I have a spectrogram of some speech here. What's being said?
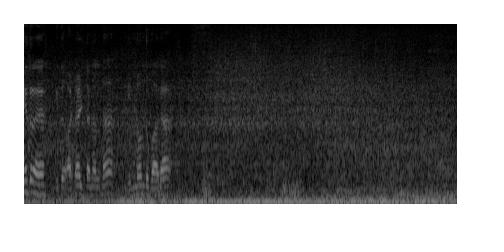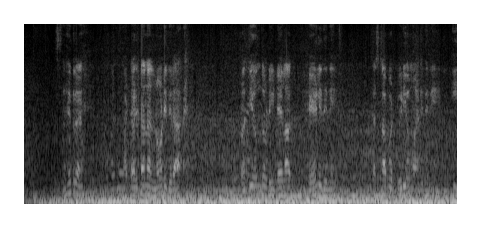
ಸ್ನೇಹಿತರೆ, ಇದು ಅಟಲ್ ಟನಲ್ನ ಇನ್ನೊಂದು ಭಾಗ. ಸ್ನೇಹಿತರೆ, ಅಟಲ್ ಟನಲ್ ನೋಡಿದ್ದೀರಾ? ಪ್ರತಿಯೊಂದು ಡೀಟೇಲ್ ಆಗಿ ಹೇಳಿದ್ದೀನಿ ಕಷ್ಟಪಟ್ಟು ವಿಡಿಯೋ ಮಾಡಿದ್ದೀನಿ ಈ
